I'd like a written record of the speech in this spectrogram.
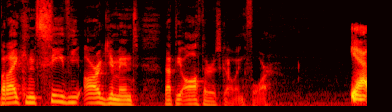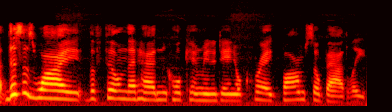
but I can see the argument that the author is going for. Yeah, this is why the film that had Nicole Kidman and Daniel Craig bombed so badly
